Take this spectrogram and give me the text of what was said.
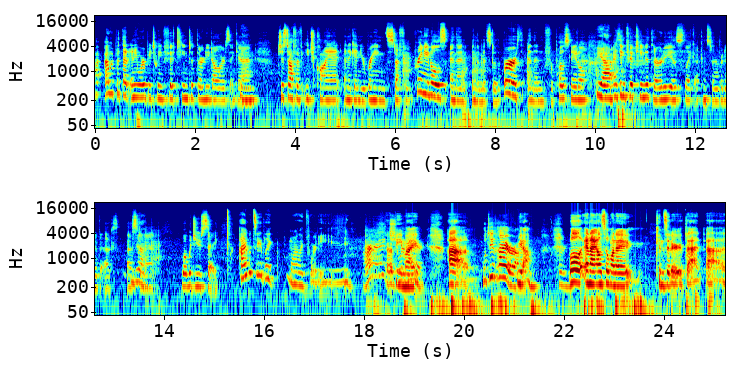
I, I would put that anywhere between fifteen to thirty dollars again, just off of each client. And again, you're bringing stuff for prenatals, and then in the midst of the birth, and then for postnatal. Yeah. I think fifteen to thirty is like a conservative ex- estimate. What would you say? I would say like more like 40. All right, That would she be my- higher. Um, We'll do higher. On yeah. Well, and I also want to consider that uh,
